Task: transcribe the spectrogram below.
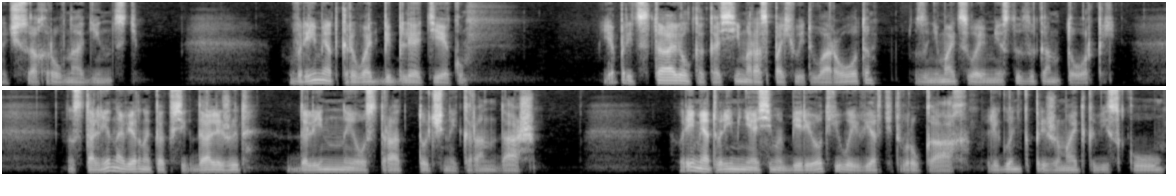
На часах ровно одиннадцать. Время открывать библиотеку. Я представил, как Асима распахивает ворота, занимает свое место за конторкой. На столе, наверное, как всегда, лежит длинный остроточный карандаш. Время от времени Асима берет его и вертит в руках, легонько прижимает к виску,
